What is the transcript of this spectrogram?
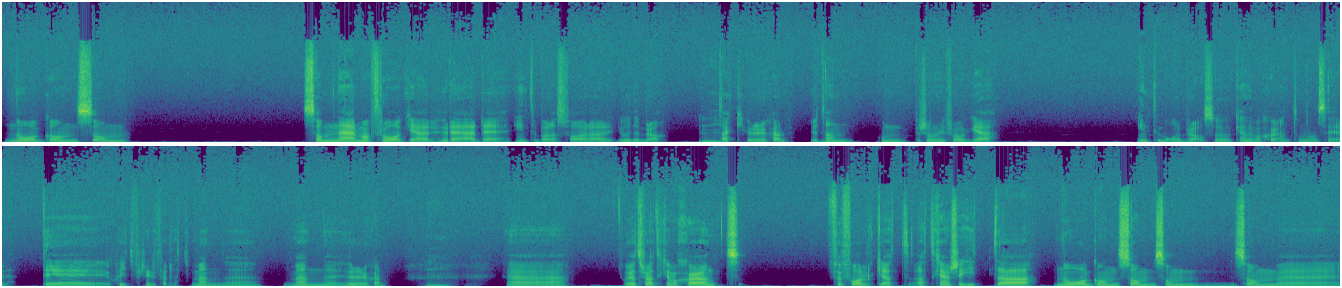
någon som som när man frågar hur är det inte bara svarar jo det är bra, Mm. tack, hur är det själv? Utan om personen i fråga inte mår bra så kan det vara skönt om någon säger det är skit för tillfället men, eh, men eh, hur är det själv? Mm. Eh, och Jag tror att det kan vara skönt för folk att, att kanske hitta någon som, som, som uh,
